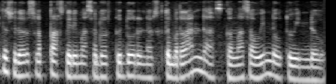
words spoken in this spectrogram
Kita sudah harus lepas dari masa door to door dan harus kita berlandas ke masa window to window.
